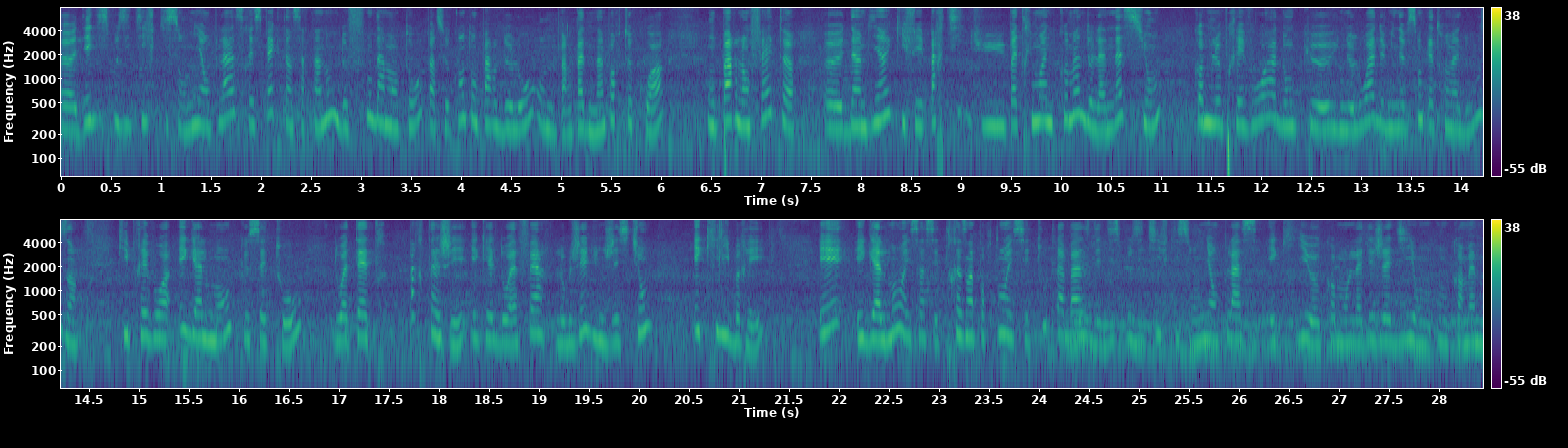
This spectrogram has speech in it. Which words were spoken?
euh, des dispositifs qui sont mis en place respectent un certain nombre de fondamentaux, parce que quand on parle de l'eau, on ne parle pas de n'importe quoi, on parle en fait euh, d'un bien qui fait partie du patrimoine commun de la nation, comme le prévoit donc euh, une loi de 1992, qui prévoit également que cette eau doit être partagée et qu'elle doit faire l'objet d'une gestion équilibrée. Et également, et ça c'est très important et c'est toute la base des dispositifs qui sont mis en place et qui, comme on l'a déjà dit, ont, quand même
